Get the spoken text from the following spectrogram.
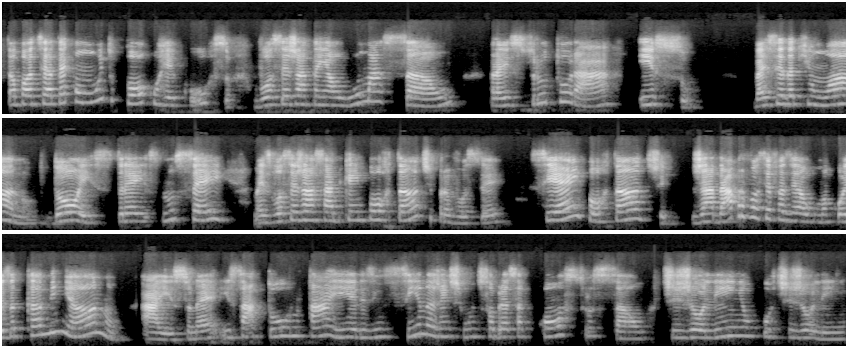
Então, pode ser até com muito pouco recurso, você já tem alguma ação para estruturar isso. Vai ser daqui um ano, dois, três, não sei, mas você já sabe que é importante para você. Se é importante, já dá para você fazer alguma coisa caminhando a isso, né? E Saturno tá aí, eles ensinam a gente muito sobre essa construção, tijolinho por tijolinho.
